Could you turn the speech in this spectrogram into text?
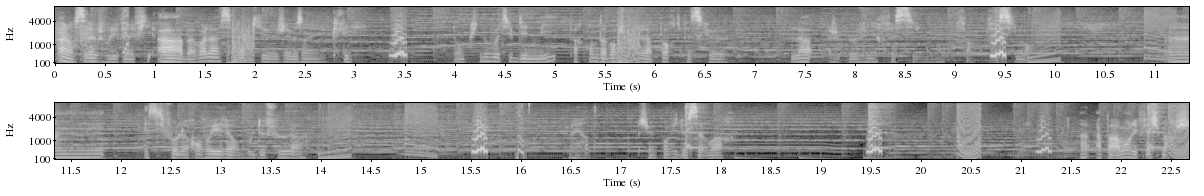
Alors c'est là que je voulais vérifier. Ah bah voilà, c'est là que j'ai besoin d'une clé. Donc nouveau type d'ennemi. Par contre d'abord je vais la porte parce que là je peux venir facilement. Enfin facilement. Euh, Est-ce qu'il faut leur envoyer leur boule de feu là? Merde, j'ai même pas envie de le savoir. Ah apparemment les flèches marchent.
